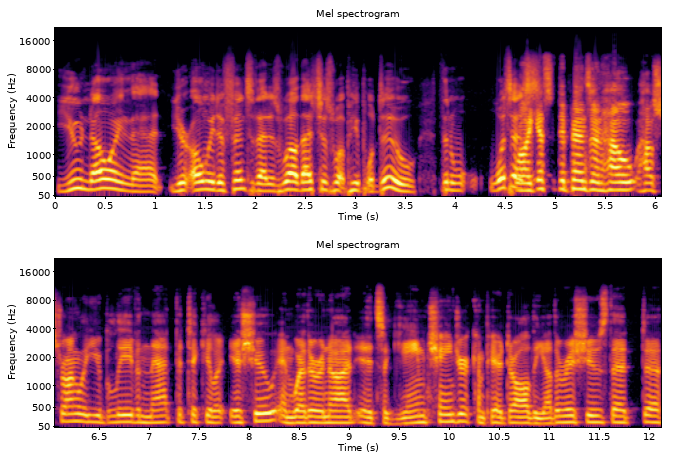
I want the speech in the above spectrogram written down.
you knowing that your only defense of that is well, that's just what people do. Then what's that? Well, I guess it depends on how, how strongly you believe in that particular issue and whether or not it's a game changer compared to all the other issues that uh,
